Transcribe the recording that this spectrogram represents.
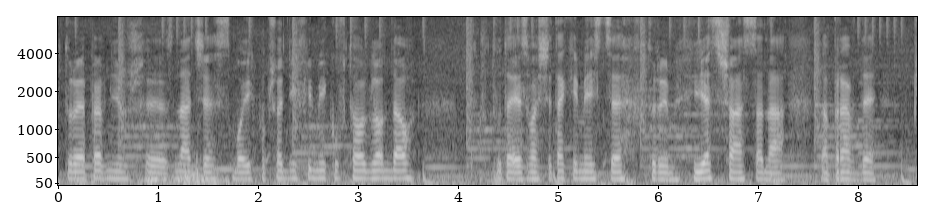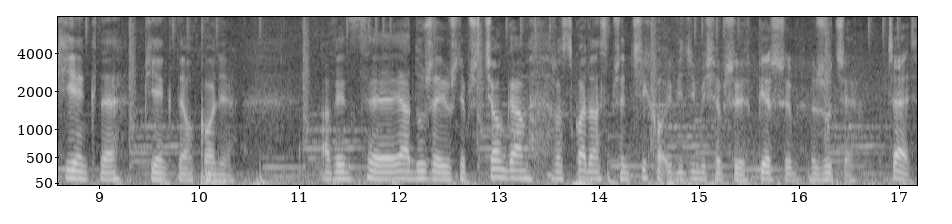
które pewnie już e, znacie z moich poprzednich filmików, kto oglądał. Tutaj jest właśnie takie miejsce, w którym jest szansa na naprawdę piękne, piękne okonie. A więc e, ja dłużej już nie przyciągam, rozkładam sprzęt cicho i widzimy się przy pierwszym rzucie. Cześć!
